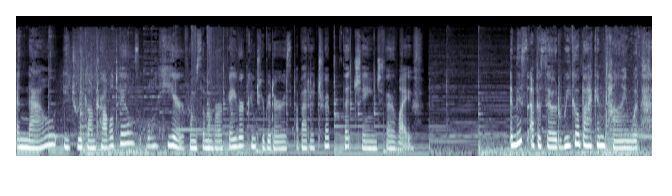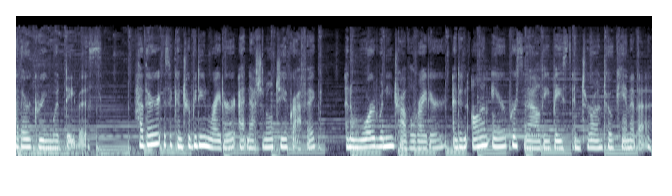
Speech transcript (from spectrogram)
And now, each week on Travel Tales, we'll hear from some of our favorite contributors about a trip that changed their life. In this episode, we go back in time with Heather Greenwood Davis. Heather is a contributing writer at National Geographic, an award winning travel writer, and an on air personality based in Toronto, Canada.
